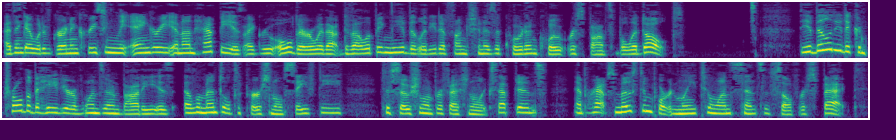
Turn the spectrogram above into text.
I think I would have grown increasingly angry and unhappy as I grew older without developing the ability to function as a quote unquote responsible adult. The ability to control the behavior of one's own body is elemental to personal safety, to social and professional acceptance, and perhaps most importantly, to one's sense of self-respect.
